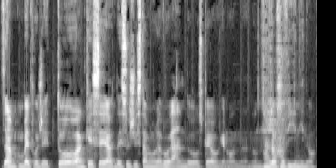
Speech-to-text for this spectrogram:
Insomma, un bel progetto, anche se adesso ci stavano lavorando, spero che non, non, non lo rovinino,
